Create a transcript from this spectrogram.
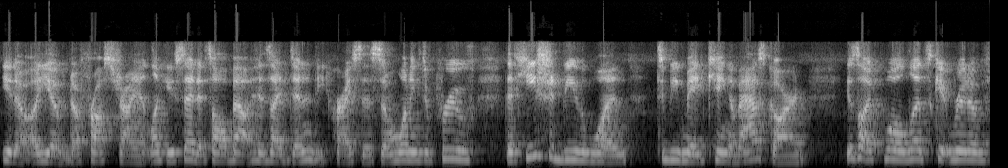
you know, a Jotun, a frost giant. Like you said, it's all about his identity crisis and wanting to prove that he should be the one to be made king of Asgard. He's like, well, let's get rid of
